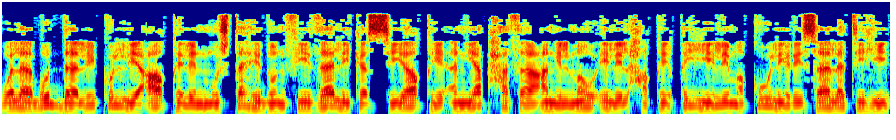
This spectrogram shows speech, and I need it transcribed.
ولا بد لكل عاقل مجتهد في ذلك السياق أن يبحث عن الموئل الحقيقي لمقول رسالته،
